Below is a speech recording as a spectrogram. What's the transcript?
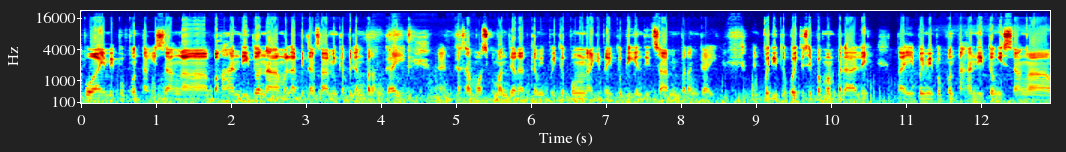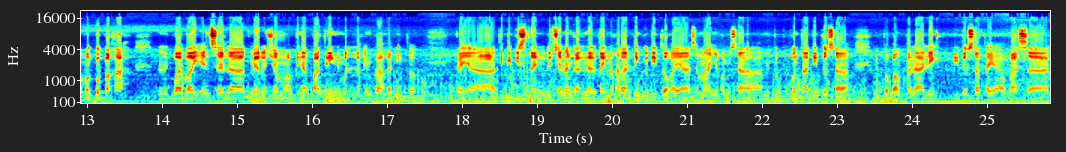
po ay may pupuntang isang ah, bakahan dito na malapit lang sa aming kabilang barangay. And kasama ko si Commander at kami po ito pong nakikita yung tubigan dito sa aming barangay. And po dito po ito sa Ibamampalali. Tayo po ay may pupuntahan ditong isang ah, magbabaka na nagbabay and sell at meron siyang mga pinapatining na malalaking baka dito. Kaya at ibibisitahin ulit siya. Nanggaling na rin tayo nakaraan linggo dito. Kaya samahan nyo kami sa aming pagpupunta dito sa Babang Palali, dito sa Tayabas. At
